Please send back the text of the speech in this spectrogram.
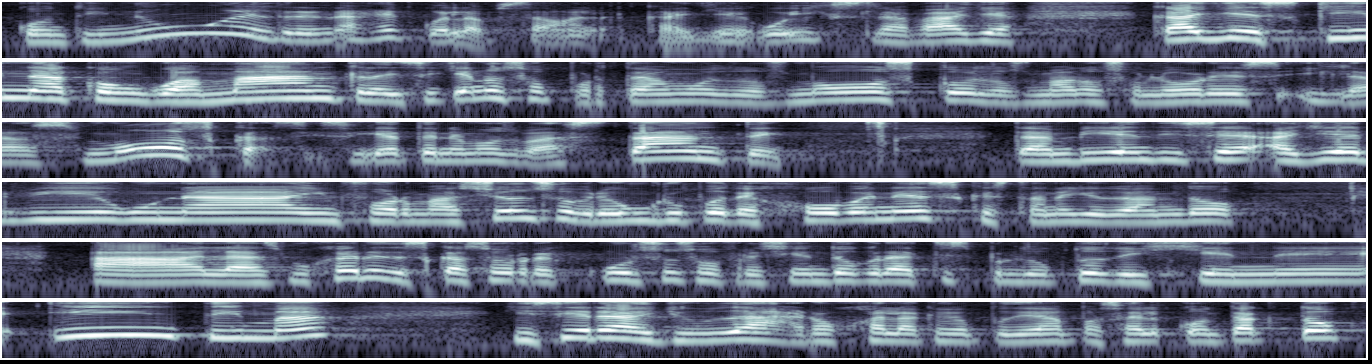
continúa el drenaje colapsado en la calle Huixla, vaya, calle esquina con Guamantla, dice, ya no soportamos los moscos, los malos olores y las moscas, dice, ya tenemos bastante. También dice, ayer vi una información sobre un grupo de jóvenes que están ayudando a las mujeres de escasos recursos ofreciendo gratis productos de higiene íntima. Quisiera ayudar, ojalá que me pudieran pasar el contacto.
